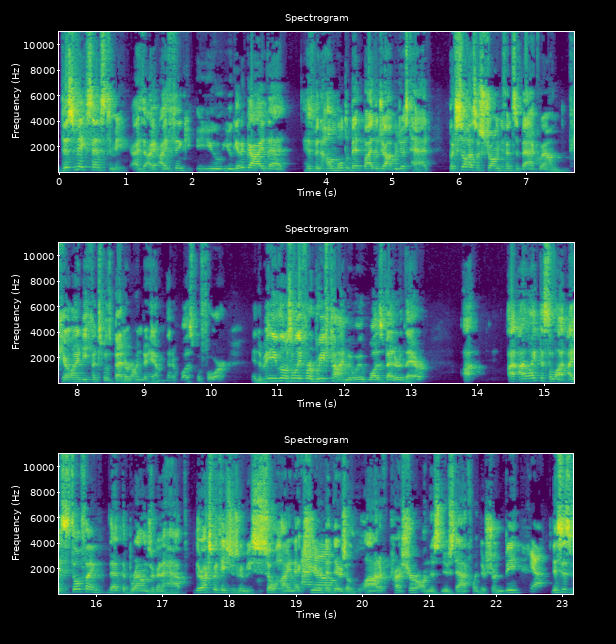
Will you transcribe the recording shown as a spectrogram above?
This makes sense to me. I, I, I think you you get a guy that has been humbled a bit by the job he just had, but still has a strong defensive background. The Carolina defense was better under him than it was before, and even though it was only for a brief time, it, it was better there. I, I, I like this a lot. I still think that the Browns are going to have their expectations are going to be so high next I year know. that there's a lot of pressure on this new staff when there shouldn't be. yeah. This is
